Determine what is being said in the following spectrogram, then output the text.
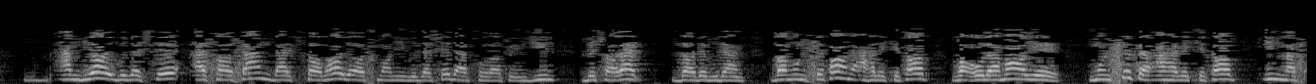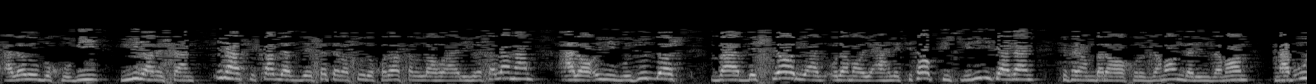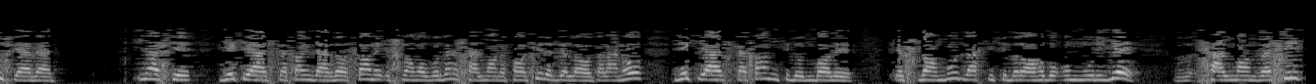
انبیاء گذشته اساسا در کتابهای آسمانی گذشته در تورات و انجیل بشارت داده بودند و منصفان اهل کتاب و علمای منصف اهل کتاب این مسئله رو به خوبی می‌دانستند. این است که قبل از بعثت رسول خدا صلی الله علیه و سلم هم علائمی وجود داشت و بسیاری از علمای اهل کتاب پیش بینی می‌کردند که پیامبر آخر زمان در این زمان مبعوث گردد. این است که یکی از کسانی در داستان اسلام آوردن سلمان فارسی رضی الله تعالی عنه یکی از کسانی که دنبال اسلام بود وقتی که به راهب اموریه سلمان رسید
